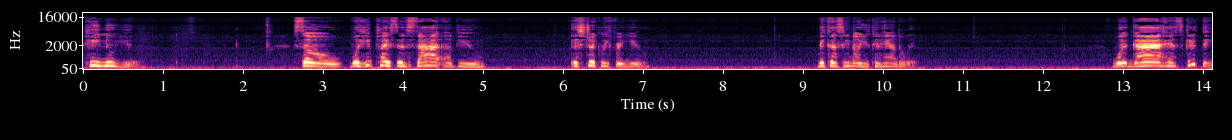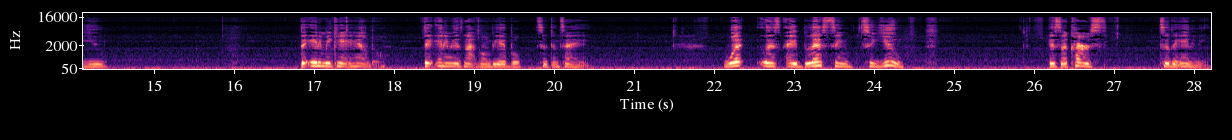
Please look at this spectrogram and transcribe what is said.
he knew you. So what he placed inside of you is strictly for you. Because he know you can handle it what God has gifted you, the enemy can't handle. The enemy is not going to be able to contain. What was a blessing to you is a curse to the enemy.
